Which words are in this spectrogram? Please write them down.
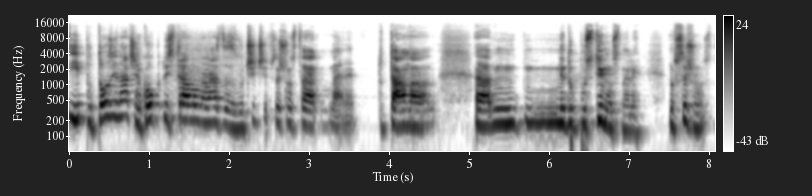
и по този начин, колкото и странно на нас да звучи, че всъщност това е не, тотална а, недопустимост. Нали. Но всъщност,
